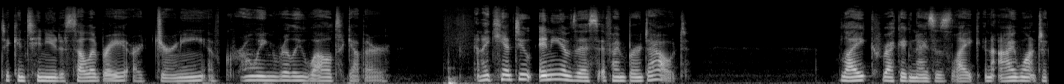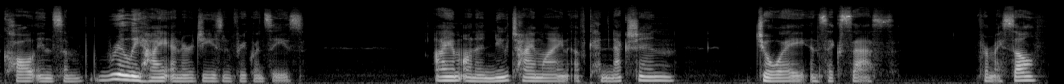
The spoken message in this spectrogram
to continue to celebrate our journey of growing really well together. And I can't do any of this if I'm burnt out. Like recognizes like, and I want to call in some really high energies and frequencies. I am on a new timeline of connection joy, and success for myself,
